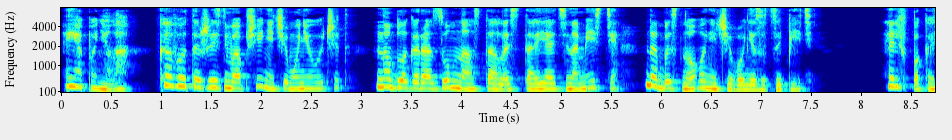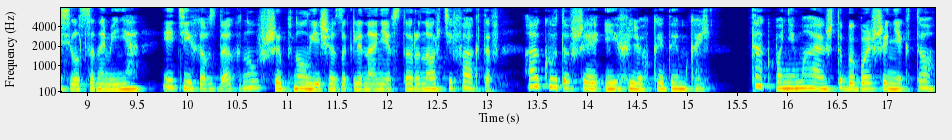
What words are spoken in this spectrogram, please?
Я поняла, кого-то жизнь вообще ничему не учит, но благоразумно осталось стоять на месте, дабы снова ничего не зацепить. Эльф покосился на меня и, тихо вздохнув, шепнул еще заклинание в сторону артефактов, окутавшее их легкой дымкой – так понимаю, чтобы больше никто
